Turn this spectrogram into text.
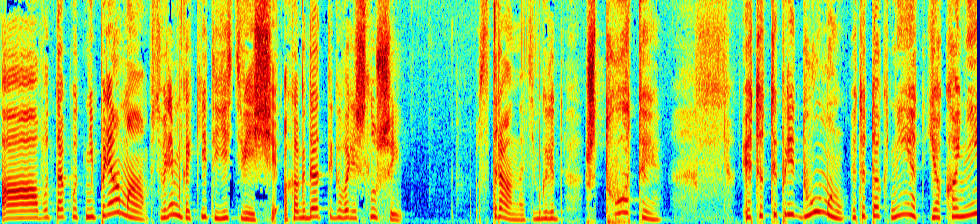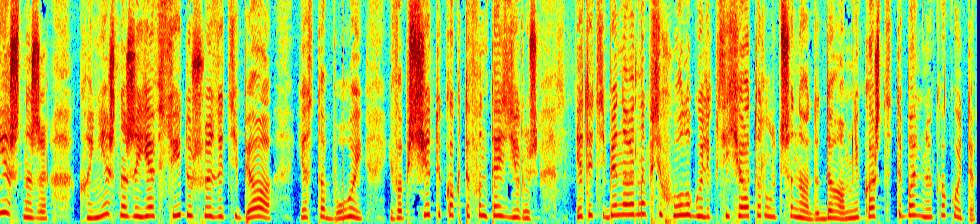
А вот так вот не прямо все время какие-то есть вещи. А когда ты говоришь, слушай, странно, тебе говорят, что ты? это ты придумал, это так нет, я, конечно же, конечно же, я всей душой за тебя, я с тобой, и вообще ты как-то фантазируешь. Это тебе, наверное, к психологу или к психиатру лучше надо. Да, мне кажется, ты больной какой-то.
